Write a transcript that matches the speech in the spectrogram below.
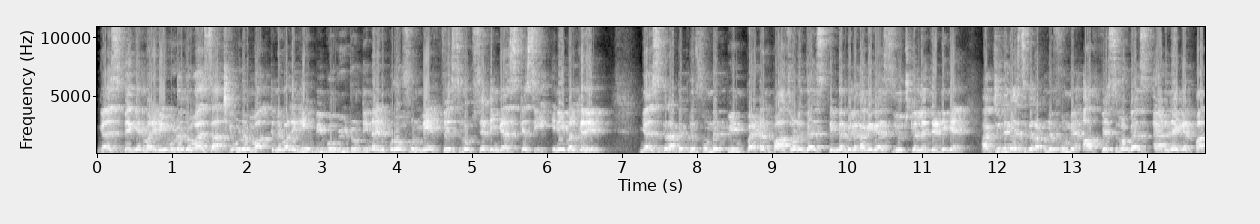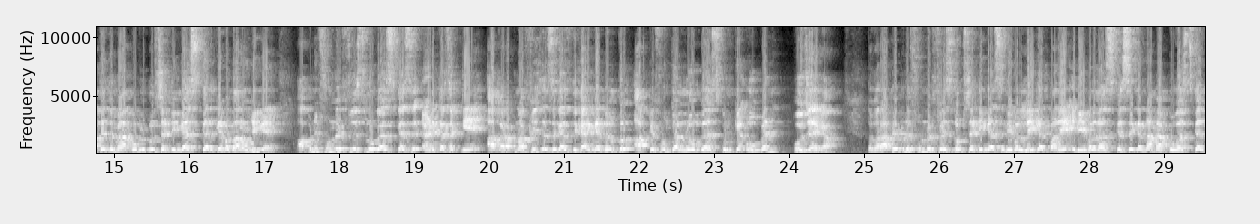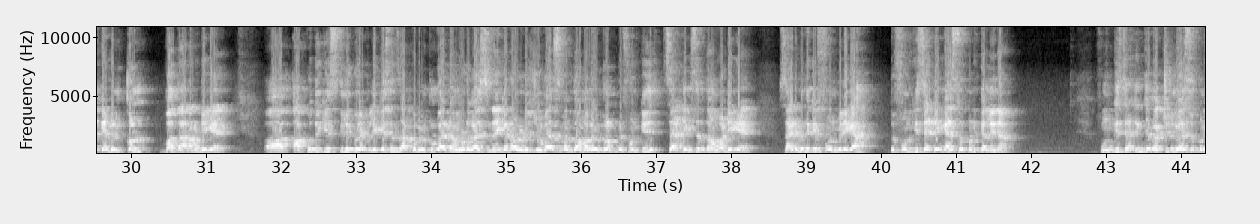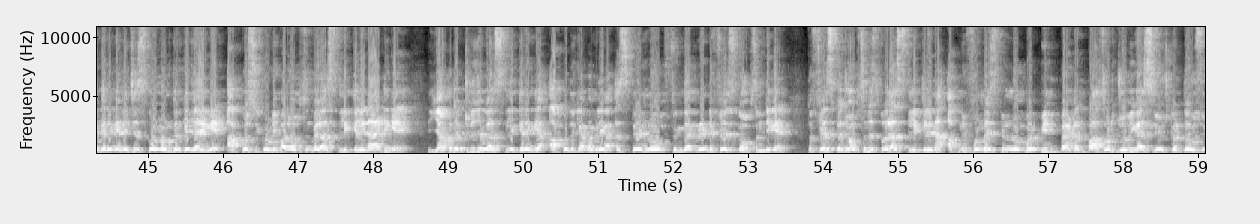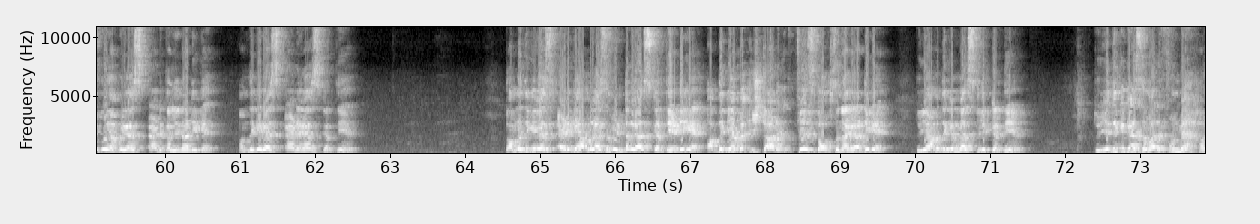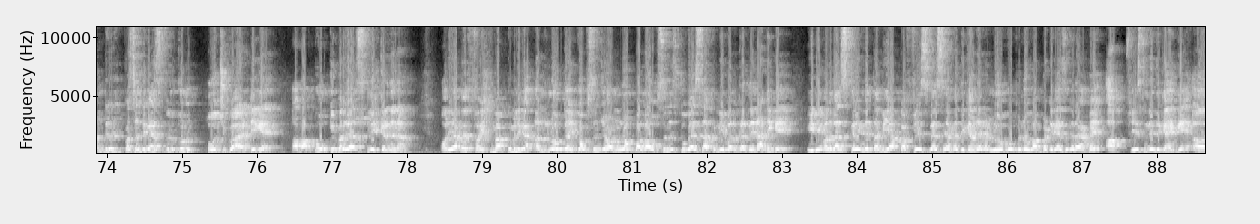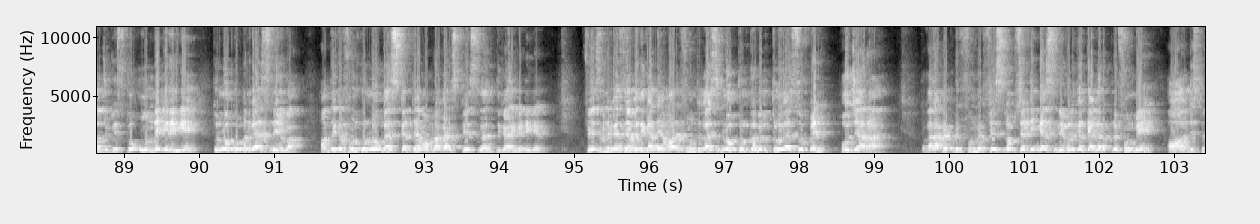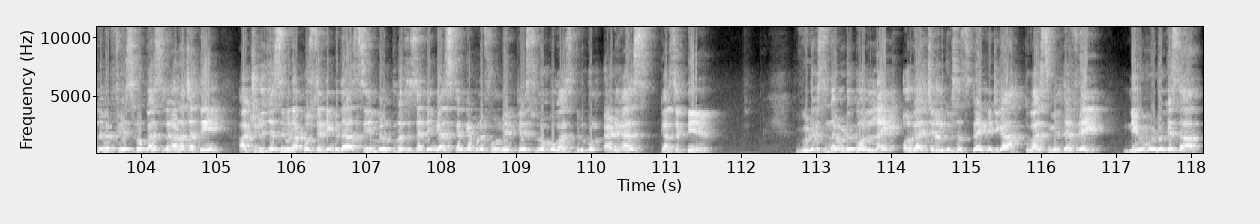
Guys began my new video तो guys आज की वीडियो में बात करने वाले हैं Vivo V29 Pro फ़ोन में फेस लुक सेटिंग गैस कैसे इनेबल करें। गैस अगर आप अपने फ़ोन में pin pattern password guys finger भी लगा के गैस यूज़ कर लेते हैं, ठीक है? एक्चुअली गैस अगर अपने फ़ोन में आप फेस लुक गैस ऐड नहीं कर पाते तो मैं आपको बिल्कुल सेटिंग गैस करके बता रहा हूँ, ठीक है? अपने फ़ोन में फेस लुक गैस कैसे ऐड कर सकते हैं? अगर अपना फेस ऐसे गैस दिखाएँगे, बिल्कुल आपके फ़ोन का लोग गैस खुल के ओपन हो जाएगा। तो अगर आप अपने फ़ोन में फेस लॉक सेटिंग इनेबल नहीं कर पा रहे इनेबल कैसे करना मैं आपको करके बिल्कुल बता रहा हूँ, ठीक है? आपको देखिए, इसके लिए कोई एप्लीकेशन आपको बिल्कुल डाउनलोड गैस नहीं करना ऑलरेडी जो गैस मैं बताऊँगा, बिल्कुल अपने फ़ोन की सेटिंग से बताऊँगा, ठीक है? साइड में देखिए फ़ोन मिलेगा तो फ़ोन की सेटिंग गैस ओपन कर लेना। फ़ोन की सेटिंग जब एक्चुअली गैस ओपन करेंगे, नीचे स्क्रॉल डाउन करके जाएँगे, आपको सिक्योरिटी वाले ऑप्शन पे गैस क्लिक कर लेना है, ठीक है? यहाँ पर एक्चुअली जब गैस क्लिक करेंगे, आपको देखिए यहाँ पर मिलेगा स्क्रीन लॉक फिंगरप्रिंट फेस का ऑप्शन ठीक है? तो फेस का जो ऑप्शन इस पर गैस क्लिक कर लेना अपने फ़ोन में स्क्रीन लॉक में पिन पैटर्न पासवर्ड जो भी गैस यूज़ करते हैं, उसी को यहाँ पे गैस ऐड कर लेना, ठीक है? हम देखिए गैस ऐड गैस करते हैं। तो हमने देखिए गैस ऐड के यहाँ पर गैस हम इंटर गैस करते हैं, ठीक है? अब देखिए यहाँ पे स्टार्ट फेस का ऑप्शन आएगा ठीक है? तो यहाँ पे देखिए हम गैस क्लिक करते हैं। तो ये देखिए गैस हमारे फ़ोन में 100% गैस बिल्कुल हो चुका है, ठीक है? अब आपको ओके पर गैस क्लिक कर देना। और यहाँ पे फ़र्स्ट में आपको मिलेगा अनलॉक का एक ऑप्शन जो अनलॉक वाला ऑप्शन इसको गैस आप इनेबल कर देना, ठीक है? इनेबल गैस करेंगे तभी आपका फेस गैस यहाँ पे दिखाने में लॉक ओपन होगा बट गैस अगर यहाँ पे आप फेस नहीं दिखाएँगे जो कि इसको ऑन नहीं करेंगे तो लॉक ओपन गैस नहीं होगा। हम देखिए फ़ोन को लॉक गैस करते हैं, हम अपना गैस फेस गैस दिखाएँगे, ठीक है? फेस हमने गैस यहाँ पे दिखा दिया, हमारे फ़ोन का गैस लॉक खुल का बिल्कुल गैस ओपन हो जा रहा है। तो अगर आप अपने फ़ोन में face lock setting guys enable करके अगर अपने फ़ोन में डिस्प्ले में फेस लॉक गैस लगाना चाहते हैं एक्चुअली जैसे मैंने आपको सेटिंग बताया सेम बिल्कुल ऐसे सेटिंग गैस करके अपने फ़ोन में फेस लॉक को गैस बिल्कुल एड गैस कर सकते हैं। वीडियो पसंद है वीडियो को लाइक और गैस चैनल को सब्सक्राइब कीजिएगा। तो गैस मिलते हैं फिर एक न्यू वीडियो के साथ।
